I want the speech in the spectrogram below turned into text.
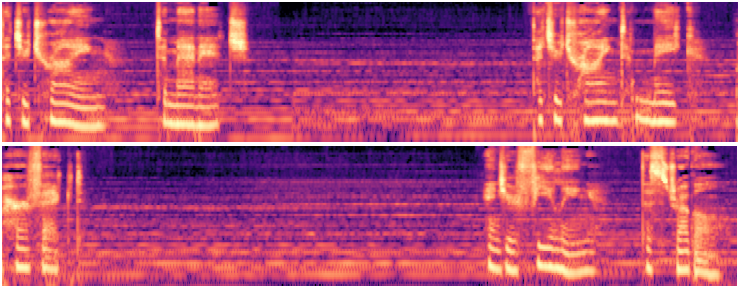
that you're trying to manage, that you're trying to make perfect. And you're feeling the struggle.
